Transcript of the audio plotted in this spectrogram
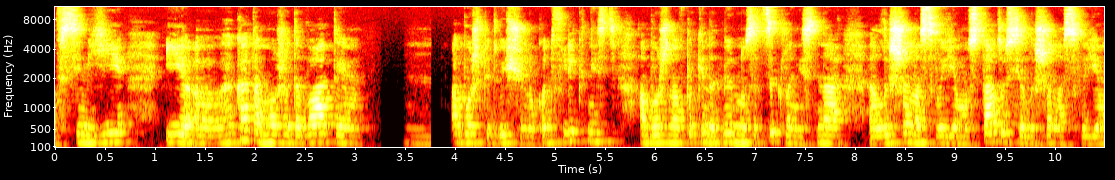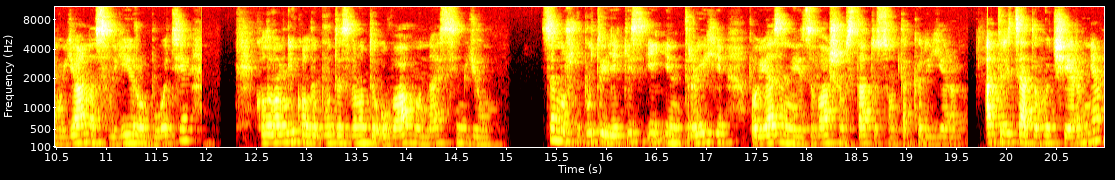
в сім'ї, і геката може давати або ж підвищену конфліктність, або ж навпаки надмірну зацикленість на лише на своєму статусі, лише на своєму я, на своїй роботі, коли вам ніколи буде звернути увагу на сім'ю. Це можуть бути якісь і інтриги, пов'язані з вашим статусом та кар'єрою. А 30 червня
